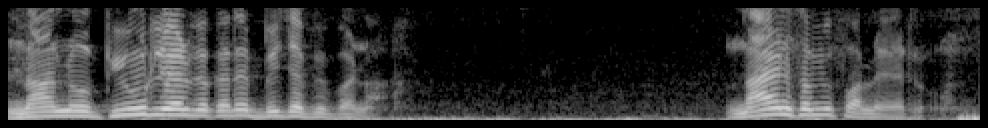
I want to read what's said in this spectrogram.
ನಾನು ಪ್ಯೂರ್ಲಿ ಹೇಳಬೇಕಂದ್ರೆ ಬಿ ಜೆ ಪಿ ಬಣ್ಣ. ನಾರಾಯಣಸ್ವಾಮಿ ಫಾಲೋಯರು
